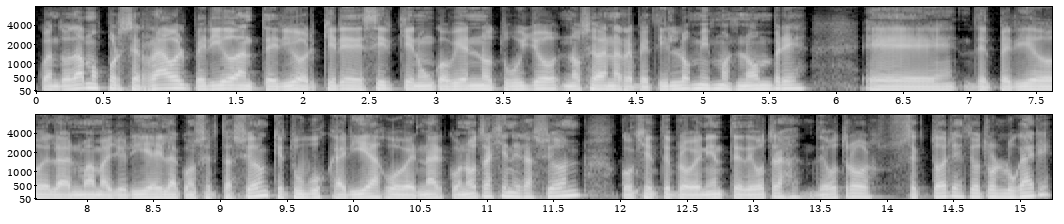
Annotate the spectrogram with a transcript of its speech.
cuando damos por cerrado el periodo anterior, quiere decir que en un gobierno tuyo no se van a repetir los mismos nombres eh, del periodo de la nueva mayoría y la concertación, que tú buscarías gobernar con otra generación, con gente proveniente de, otras, de otros sectores, de otros lugares?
